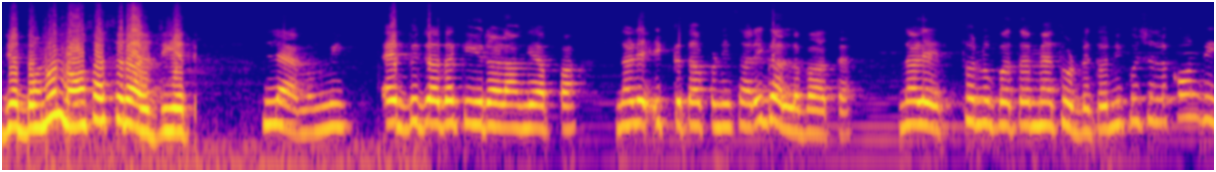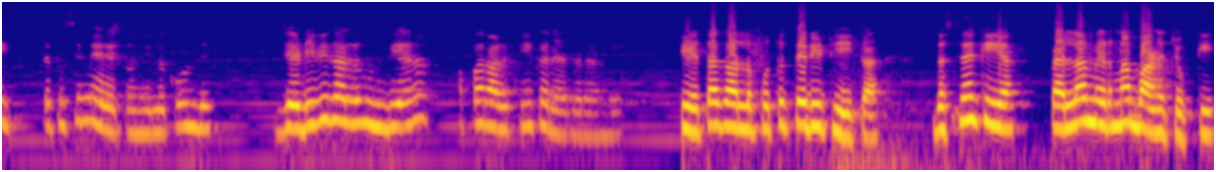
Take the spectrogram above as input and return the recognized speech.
ਜੇ ਦੋਨੋਂ ਨੌ ਸੱਸ ਰਲ ਜੀਏ ਤੇ। ਲੈ ਮੰਮੀ ਐਦੂ ਜ਼ਿਆਦਾ ਕੀ ਰਲਾਂਗੇ ਆਪਾਂ? ਨਾਲੇ ਇੱਕ ਤਾਂ ਆਪਣੀ ਸਾਰੀ ਗੱਲਬਾਤ ਹੈ। ਨਾਲੇ ਤੁਹਾਨੂੰ ਪਤਾ ਮੈਂ ਤੁਹਾਡੇ ਤੋਂ ਨਹੀਂ ਕੁਝ ਲੁਕਾਉਂਦੀ ਤੇ ਤੁਸੀਂ ਮੇਰੇ ਤੋਂ ਨਹੀਂ ਲੁਕਾਉਂਦੇ। ਜਿਹੜੀ ਵੀ ਗੱਲ ਹੁੰਦੀ ਹੈ ਨਾ ਆਪਾਂ ਰਲ ਕੇ ਹੀ ਕਰਿਆ ਕਰਾਂਗੇ। ਇਹ ਤਾਂ ਗੱਲ ਪੁੱਤ ਤੇਰੀ ਠੀਕ ਆ। ਦੱਸਿਆ ਕੀ ਆ? ਪਹਿਲਾਂ ਮੇਰੇ ਨਾਲ ਬਣ ਚੁੱਕੀ।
